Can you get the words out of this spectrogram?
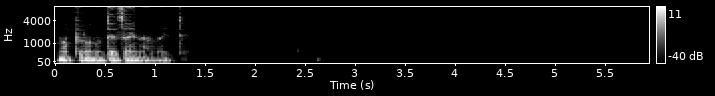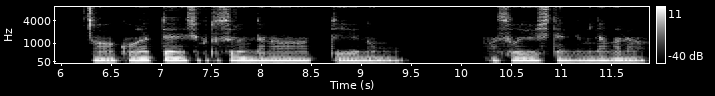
まあ、プロのデザイナーがいて、ああ、こうやって仕事するんだなっていうのを、まあ、そういう視点で見ながら、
